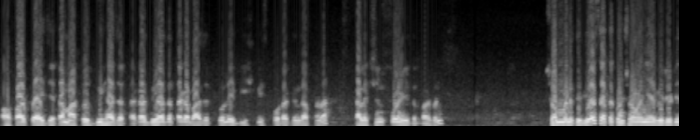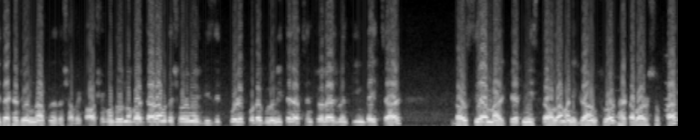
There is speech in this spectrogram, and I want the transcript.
অফার প্রাইস যেটা মাত্র দুই হাজার টাকা। দুই হাজার টাকা বাজেট করলে বিশ পিস প্রোডাক্ট কিন্তু আপনারা কালেকশন করে নিতে পারবেন। সম্মানিত ভিউয়ার্স এতক্ষণ সময় নিয়ে ভিডিওটি দেখার জন্য আপনাদের সবাইকে অসংখ্য ধন্যবাদ। যারা আমাদের শোরুমে ভিজিট করে প্রোডাক্টগুলো নিতে যাচ্ছেন, চলে আসবেন তিন বাই চার গাউসিয়া মার্কেট, নিচতলা মানে গ্রাউন্ড ফ্লোর ঢাকা বারোশো পাঁচ।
